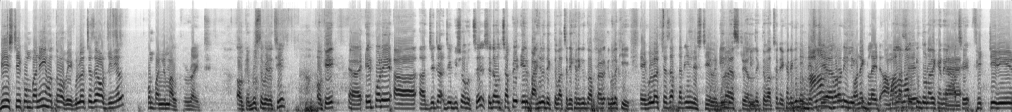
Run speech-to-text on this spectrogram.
বিএসটি কোম্পানি হতে হবে এগুলো হচ্ছে যে অরিজিনাল কোম্পানির মাল। রাইট ওকে বুঝতে পেরেছি। ওকে এরপরে যেটা যে বিষয় হচ্ছে সেটা হচ্ছে আপনি এর বাইরে দেখতে পাচ্ছেন। এখানে কিন্তু আপনার এগুলো কি? এগুলো হচ্ছে যে আপনার ইন্ডাস্ট্রিয়াল ইন্ডাস্ট্রিয়াল দেখতে পাচ্ছেন। এখানে কিন্তু নানান ধরনের অনেক অনেক লাইট মালামাল কিন্তু ওনার এখানে আছে। ফ্যাক্টরির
